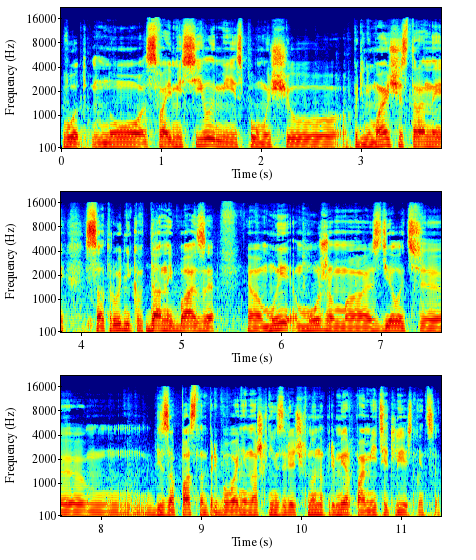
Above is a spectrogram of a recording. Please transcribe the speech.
вот, но своими силами и с помощью принимающей страны, сотрудников данной базы мы можем сделать безопасным пребывания наших незрячих. Ну, например, пометить лестницы.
